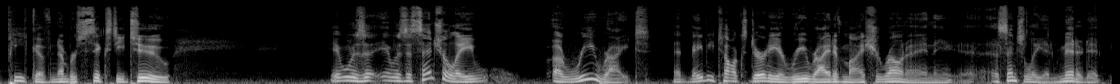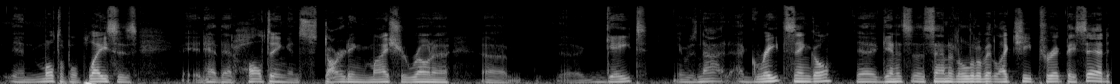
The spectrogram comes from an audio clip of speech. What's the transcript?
peak of number 62. It was it was essentially a rewrite that Baby Talks Dirty, a rewrite of My Sharona, and they essentially admitted it in multiple places. It had that halting and starting My Sharona uh, uh, gate. It was not a great single. Uh, again, it sounded a little bit like Cheap Trick. They said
